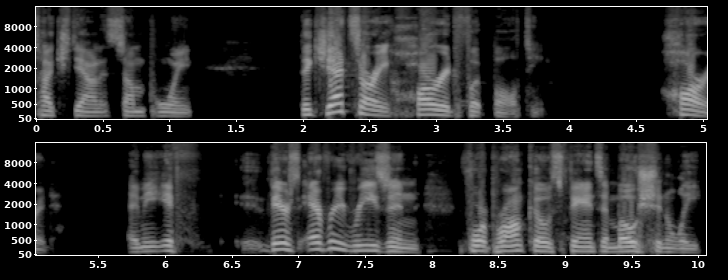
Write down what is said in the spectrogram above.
touchdown at some point. The Jets are a horrid football team. Horrid. I mean, if there's every reason for Broncos fans emotionally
